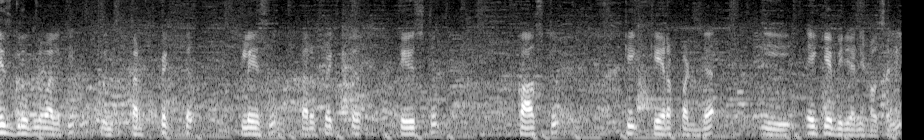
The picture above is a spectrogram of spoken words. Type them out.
ఏజ్ గ్రూపుల వాళ్ళకి మంచి పర్ఫెక్ట్ ప్లేసు పర్ఫెక్ట్ టేస్ట్ కాస్ట్కి కేర్ పడ్డ ఈ ఏకే బిర్యానీ హౌస్ అని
